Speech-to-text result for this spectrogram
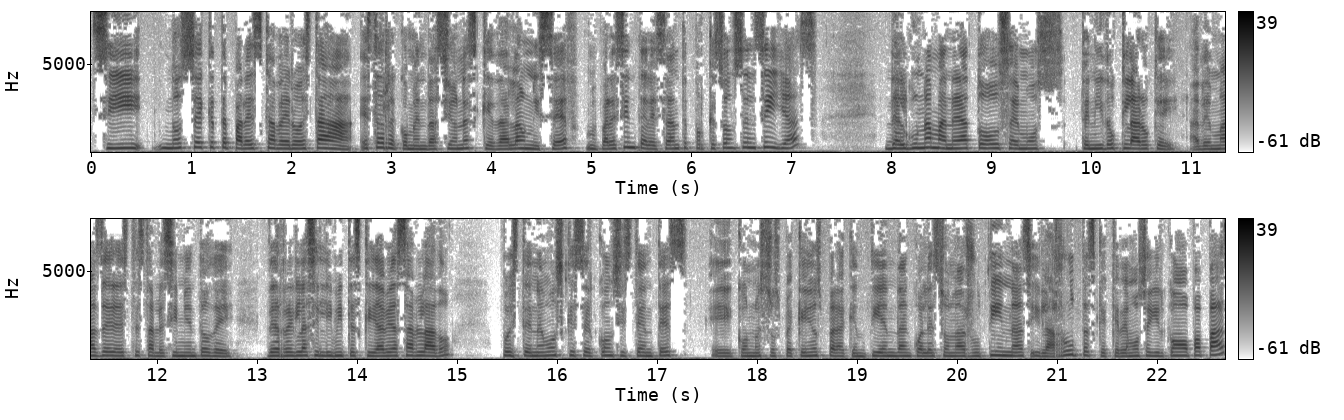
Sí, no sé qué te parezca, Vero, esta, estas recomendaciones que da la UNICEF me parece interesante porque son sencillas. De alguna manera todos hemos tenido claro que además de este establecimiento de, de reglas y límites que ya habías hablado, pues tenemos que ser consistentes eh, con nuestros pequeños para que entiendan cuáles son las rutinas y las rutas que queremos seguir como papás,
